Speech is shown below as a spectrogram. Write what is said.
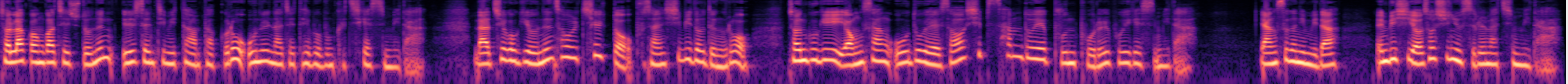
전라권과 제주도는 1cm 안팎으로 오늘 낮에 대부분 그치겠습니다. 낮 최고 기온은 서울 7도, 부산 12도 등으로 전국이 영상 5도에서 13도의 분포를 보이겠습니다. 양승은입니다. MBC 6시 뉴스를 마칩니다.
